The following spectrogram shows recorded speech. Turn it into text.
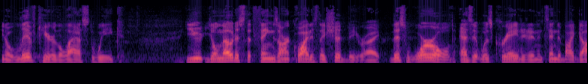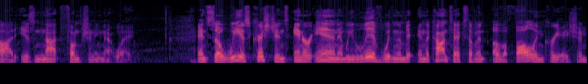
you know, lived here the last week, you, you'll notice that things aren't quite as they should be, right? This world, as it was created and intended by God, is not functioning that way. And so we as Christians enter in and we live within the, in the context of, an, of a fallen creation,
